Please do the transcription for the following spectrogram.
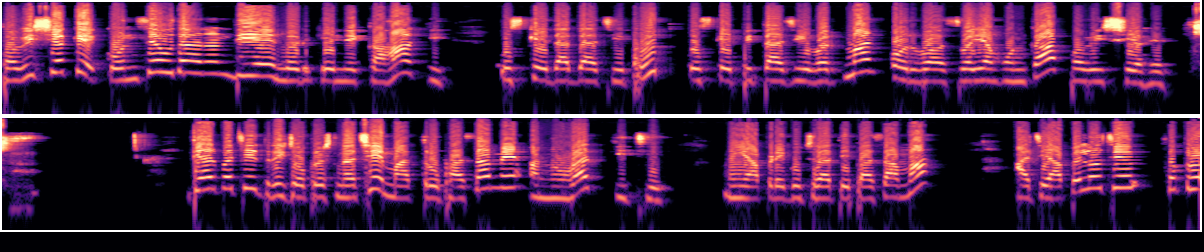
भविष्य के कौन से उदाहरण दिए लड़के ने कहा कि उसके दादाजी भूत उसके पिताजी वर्तमान और वह स्वयं उनका भविष्य है ત્યાર પછી ત્રીજો પ્રશ્ન છે માતૃભાષા મેં અનુવાદ કીજીએ અહીં આપણે ગુજરાતી ભાષામાં આજે આપેલો છે ફકરો,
